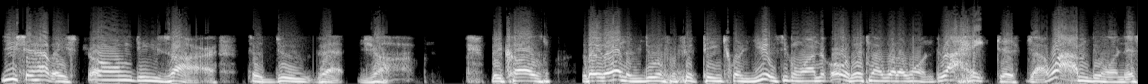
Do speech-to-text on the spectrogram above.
You should have a strong desire to do that job. Because later on, if you do it for 15, 20 years, you're going to wind up, oh, that's not what I want do. I hate this job. Why I'm doing this?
